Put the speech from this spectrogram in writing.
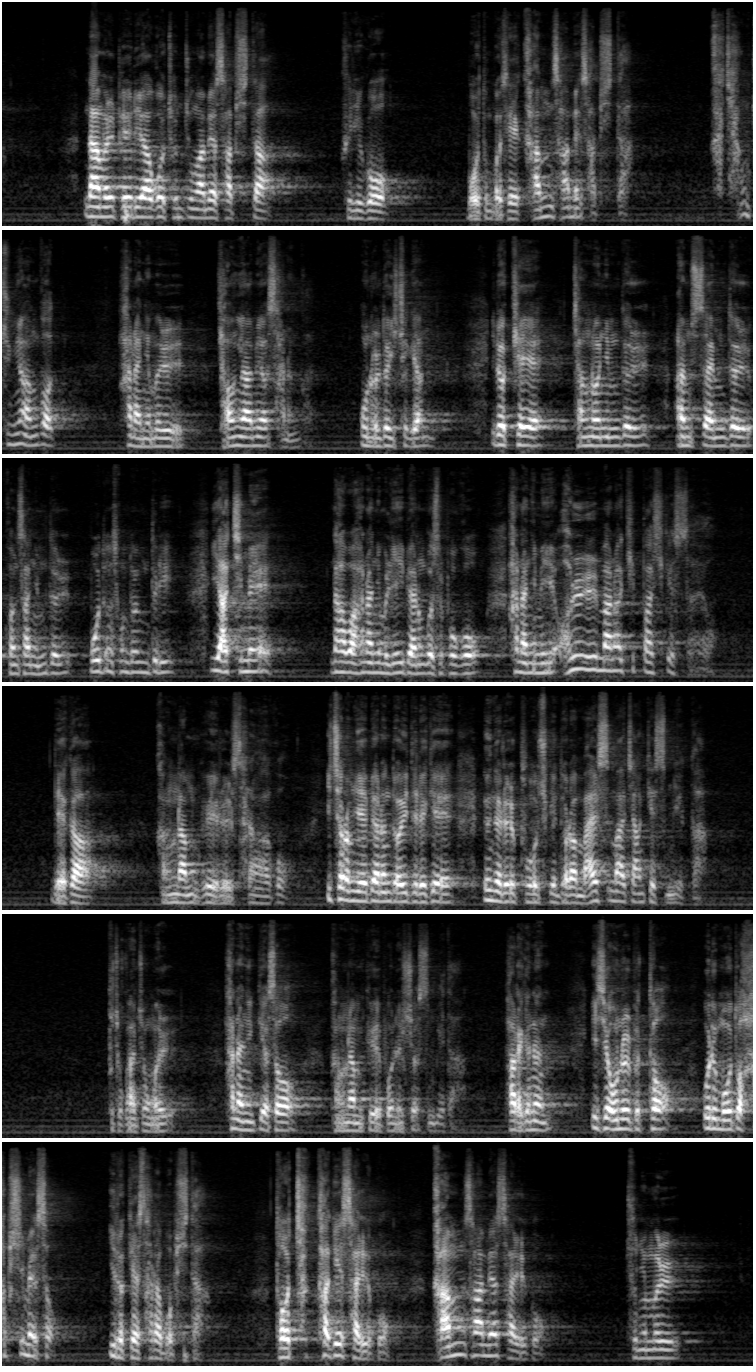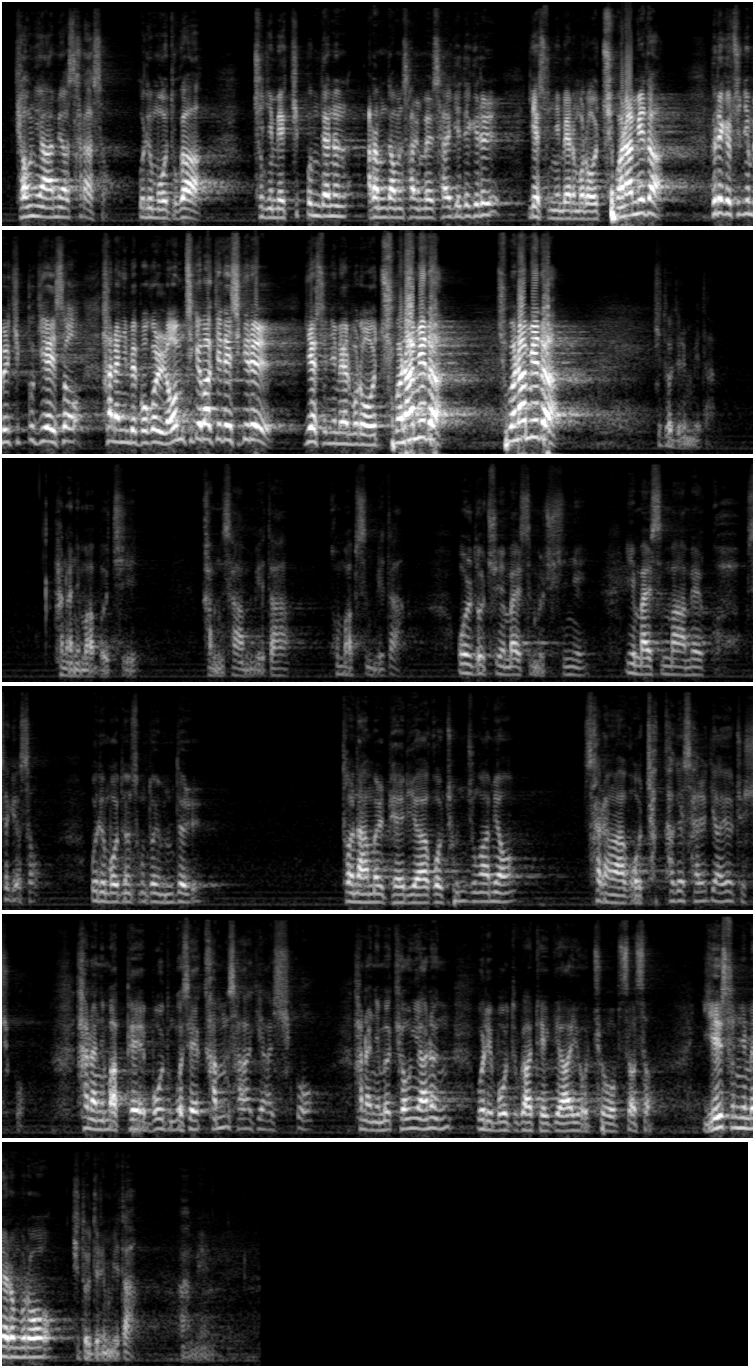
남을 배려하고 존중하며 삽시다. 그리고 모든 것에 감사하며 삽시다. 가장 중요한 것, 하나님을 경외하며 사는 것. 오늘도 이 시간 이렇게 장로님들, 암사님들, 권사님들, 모든 성도님들이 이 아침에 나와 하나님을 예배하는 것을 보고 하나님이 얼마나 기뻐하시겠어요. 내가 강남교회를 사랑하고 이처럼 예배하는 너희들에게 은혜를 부어주겠노라 말씀하지 않겠습니까? 부족한 종을 하나님께서 강남교회에 보내주셨습니다. 바라기는 이제 오늘부터 우리 모두 합심해서 이렇게 살아봅시다. 더 착하게 살고 감사하며 살고 주님을 경외하며 살아서 우리 모두가 주님의 기쁨 되는 아름다운 삶을 살게 되기를 예수님의 이름으로 축원합니다. 그러게 주님을 기쁘게 위해서 하나님의 복을 넘치게 받게 되시기를 예수님의 이름으로 축원합니다. 축원합니다. 기도드립니다. 하나님 아버지 감사합니다. 고맙습니다. 오늘도 주의 말씀을 주시니 이 말씀 마음에 꼭 새겨서 우리 모든 성도님들 더 남을 배려하고 존중하며 사랑하고 착하게 살게 하여 주시고 하나님 앞에 모든 것에 감사하게 하시고 하나님을 경외하는 우리 모두가 되게 하여 주옵소서 예수님의 이름으로 기도드립니다. 아멘.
